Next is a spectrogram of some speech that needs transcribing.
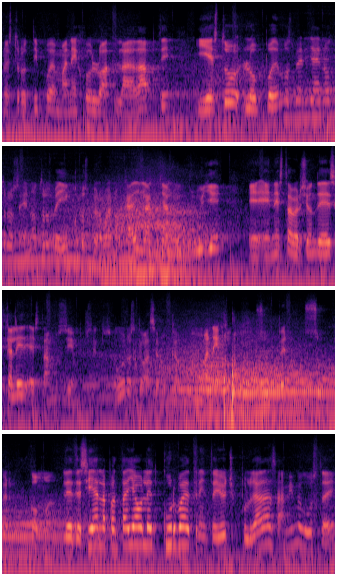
nuestro tipo de manejo lo, la adapte. Y esto lo podemos ver ya en otros, en otros vehículos, pero bueno, Cadillac ya lo incluye en, esta versión de Escalade. Estamos 100% seguros que va a ser un, un manejo súper, súper cómodo. Les decía, la pantalla OLED curva de 38 pulgadas, a mí me gusta, ¿eh?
